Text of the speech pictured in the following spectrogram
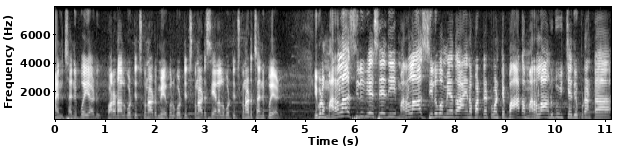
ఆయన చనిపోయాడు. కొరడాలు కొట్టించుకున్నాడు మేకులు కొట్టించుకున్నాడు శీలలు కొట్టించుకున్నాడు చనిపోయాడు. ఇప్పుడు మరలా సిలువ వేసేది మరలా సిలువ మీద ఆయన పడ్డటువంటి బాధ మరలా అనుభవించేది ఎప్పుడంట?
